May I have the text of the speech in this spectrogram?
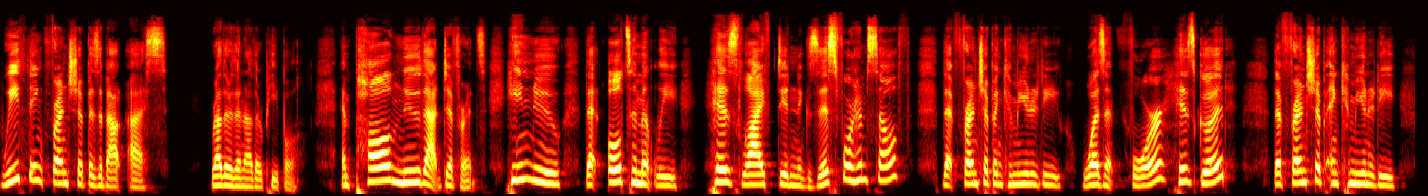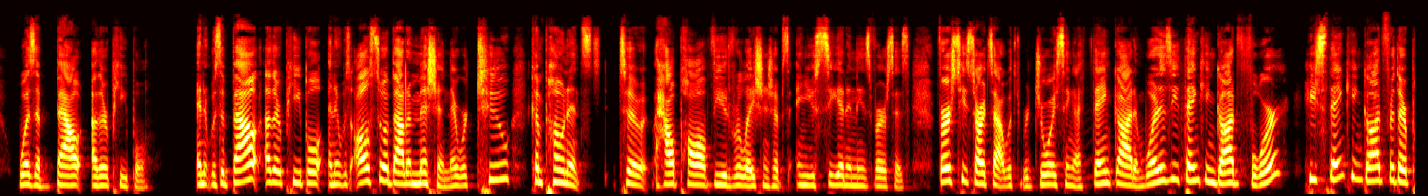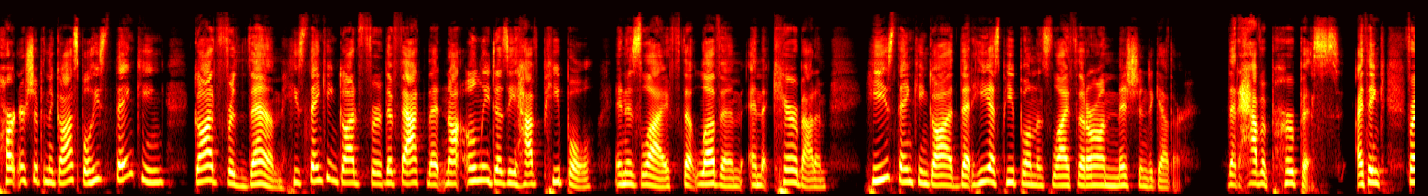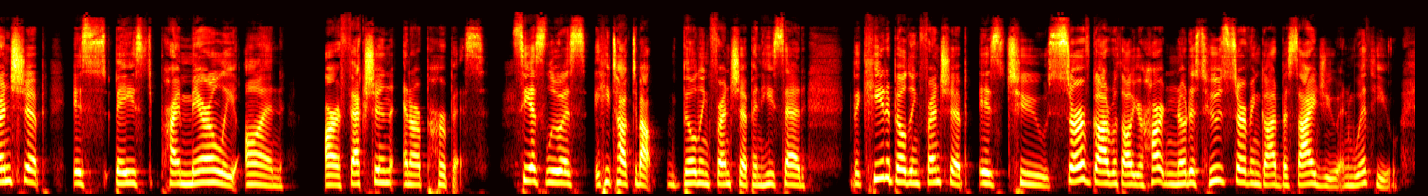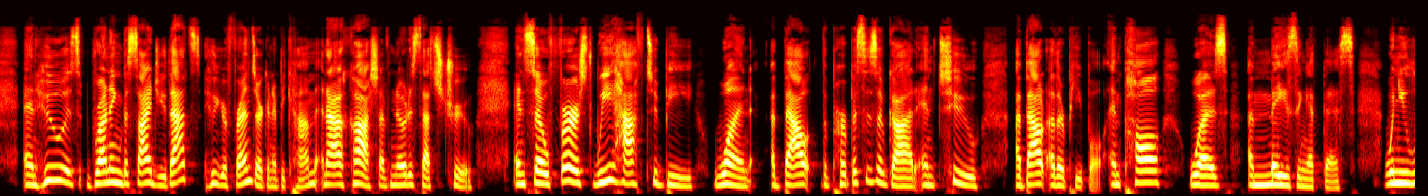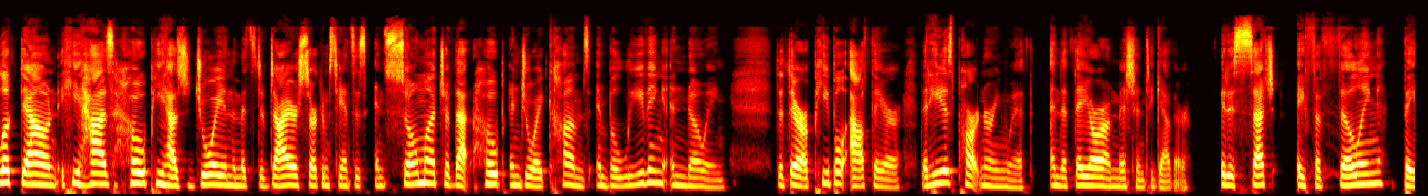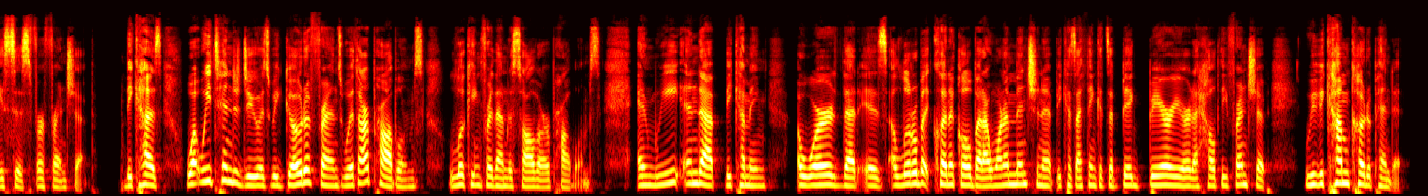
We think friendship is about us rather than other people. And Paul knew that difference. He knew that ultimately his life didn't exist for himself, that friendship and community wasn't for his good, that friendship and community was about other people. And it was about other people, and it was also about a mission. There were two components to how Paul viewed relationships, and you see it in these verses. First, he starts out with rejoicing. I thank God. And what is he thanking God for? He's thanking God for their partnership in the gospel. He's thanking God for them. He's thanking God for the fact that not only does he have people in his life that love him and that care about him, he's thanking God that he has people in his life that are on mission together, that have a purpose. I think friendship is based primarily on our affection and our purpose. C.S. Lewis, he talked about building friendship and he said, the key to building friendship is to serve God with all your heart and notice who's serving God beside you and with you and who is running beside you. That's who your friends are going to become. And oh gosh, I've noticed that's true. And so, first, we have to be one, about the purposes of God, and two, about other people. And Paul was amazing at this. When you look down, he has hope, he has joy in the midst of dire circumstances. And so much of that hope and joy comes in believing and knowing that there are people out there that he is partnering with and that they are on mission together. It is such a fulfilling basis for friendship. Because what we tend to do is we go to friends with our problems looking for them to solve our problems. And we end up becoming a word that is a little bit clinical, but I want to mention it because I think it's a big barrier to healthy friendship. We become codependent.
